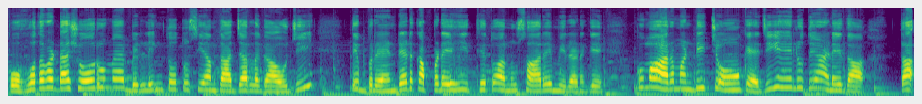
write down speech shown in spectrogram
ਬਹੁਤ ਵੱਡਾ ਸ਼ੋਰੂਮ ਹੈ। ਬਿਲਡਿੰਗ ਤੋਂ ਤੁਸੀਂ ਅੰਦਾਜ਼ਾ ਲਗਾਓ ਜੀ ਤੇ ਬ੍ਰਾਂਡਡ ਕੱਪੜੇ ਹੀ ਇੱਥੇ ਤੁਹਾਨੂੰ ਸਾਰੇ ਮਿਲਣਗੇ। ਕੁਮਾਰ ਮੰਡੀ ਚੌਂਕ ਹੈ ਜੀ ਇਹ ਲੁਧਿਆਣੇ ਦਾ। ਤਾਂ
